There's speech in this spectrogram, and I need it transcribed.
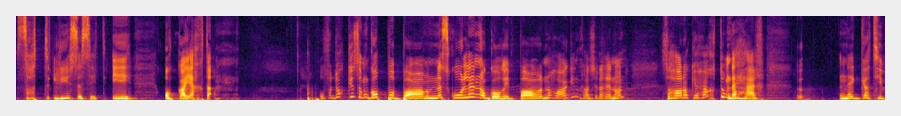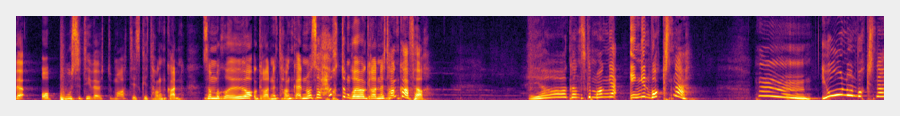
satt lyset sitt i vårt hjerte. Og for dere som går på barneskolen og går i barnehagen, kanskje det er noen, så har dere hørt om det her negative og positive automatiske tankene. Som røde og grønne tanker. Er det noen som har hørt om røde og grønne tanker før? Ja, ganske mange. Ingen voksne? Hm, jo, noen voksne.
